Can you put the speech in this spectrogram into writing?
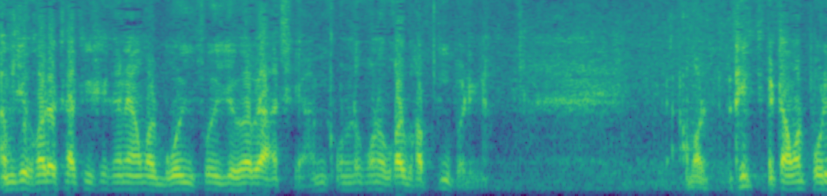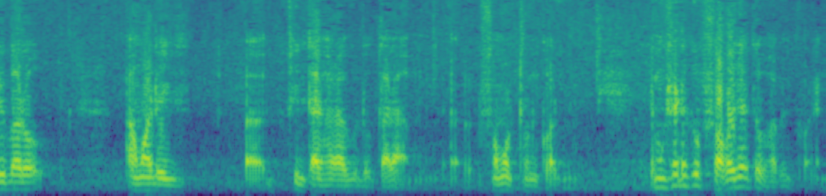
আমি যে ঘরে থাকি সেখানে আমার বই ফই যেভাবে আছে আমি কোনো কোনো ঘর ভাবতেই পারি না। আমার ঠিক এটা আমার পরিবারও আমার এই চিন্তাধারাগুলো তারা সমর্থন করেন। এবং সেটা খুব সহজাতভাবে করেন।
